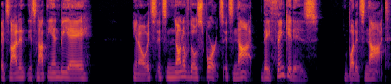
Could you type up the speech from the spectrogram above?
It's not. In, it's not the NBA. You know, it's it's none of those sports. It's not. They think it is, but it's not.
